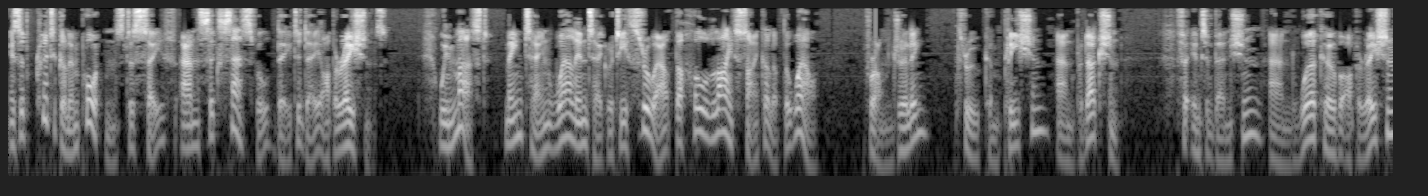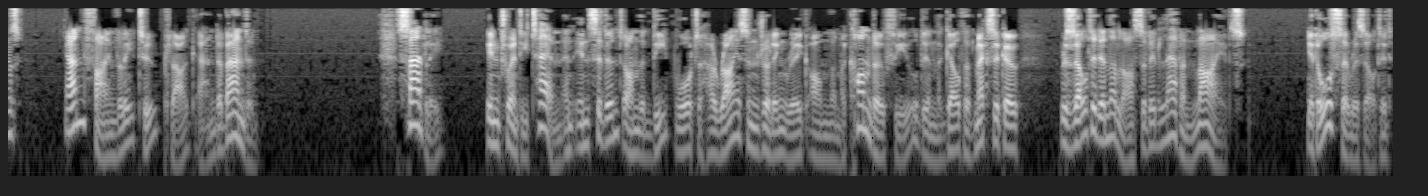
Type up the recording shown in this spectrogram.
is of critical importance to safe and successful day-to-day -day operations. We must maintain well integrity throughout the whole life cycle of the well, from drilling through completion and production, for intervention and workover operations, and finally to plug and abandon. Sadly, in 2010, an incident on the Deepwater Horizon drilling rig on the Macondo field in the Gulf of Mexico resulted in the loss of 11 lives. It also resulted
